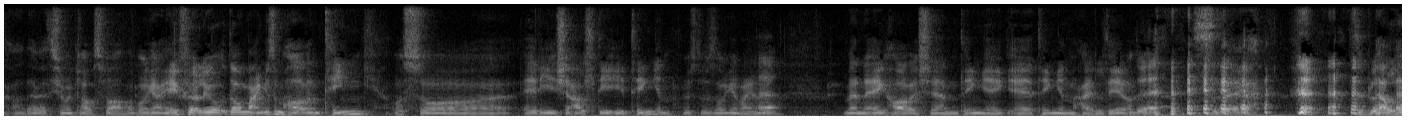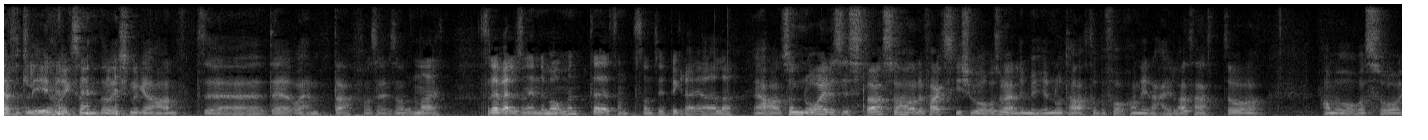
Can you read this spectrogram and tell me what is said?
ja, det vet jeg ikke om jeg klarer å svare på engang. Jeg føler jo, Det er mange som har en ting, og så er de ikke alltid i tingen, hvis du forstår hva jeg mener. Ja, Men jeg har ikke en ting, jeg er tingen hele tida. Så det, det blir levd liv, liksom. Det er ikke noe annet uh, der å hente, for å si det sånn. Nei. Så det er veldig sånn in the moment, sånn, sånn type greier, eller? Ja, altså Nå i det siste så har det faktisk ikke vært så veldig mye notater på forhånd i det hele tatt. Og har vi vært så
